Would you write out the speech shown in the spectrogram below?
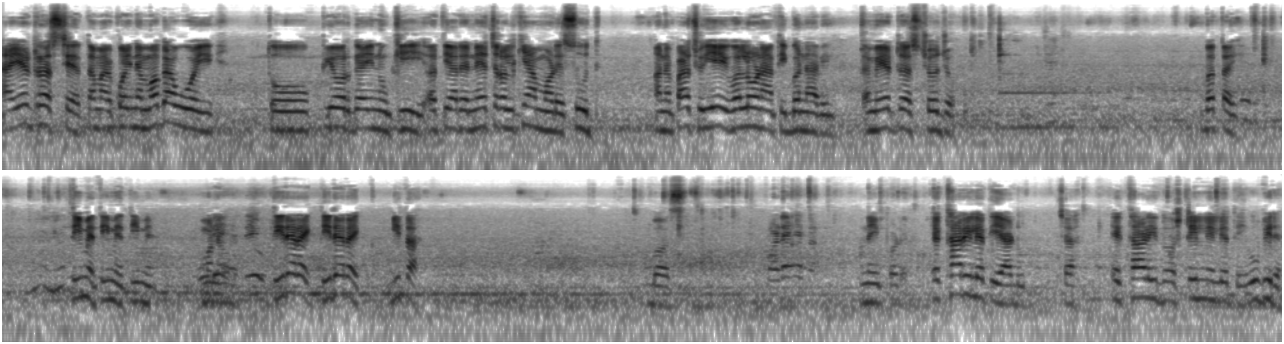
આ એડ્રેસ છે, તમારે કોઈને મગાવવું હોય તો પ્યોર ગાયનું ઘી. અત્યારે નેચરલ ક્યાં મળે શુદ્ધ? અને પાછું એ વલોણાથી બનાવીને. તમે એડ્રેસ જોજો. બતાવી ધીમે ધીમે ધીમે. મને ધીરે રાખ ધીરે રાખ. ગીતા. બસ. નહીં પડે. એક થાળી લેતી આડું. ચા એક થાળી દો સ્ટીલની લેતી. ઊભી રહે.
